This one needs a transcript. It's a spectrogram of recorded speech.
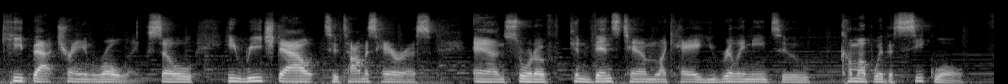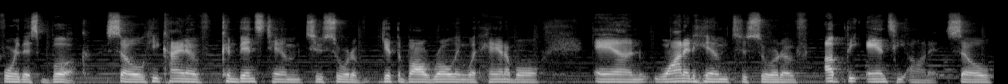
keep that train rolling. So he reached out to Thomas Harris and sort of convinced him, like, hey, you really need to come up with a sequel for this book. So he kind of convinced him to sort of get the ball rolling with Hannibal and wanted him to sort of up the ante on it. So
